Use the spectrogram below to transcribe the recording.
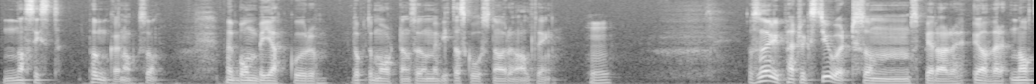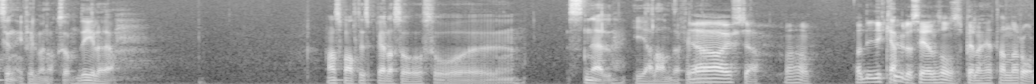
nazistpunkarna också. Med bomberjackor, Dr. Martens med vita skosnören och allting. Mm. Och sen är det ju Patrick Stewart som spelar över nazin i filmen också, det gillar jag. Han som alltid spelar så, så eh, snäll i alla andra filmer. Ja, just det. Aha. Ja, det är kul Cap- att se en sån som spelar en helt annan roll.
